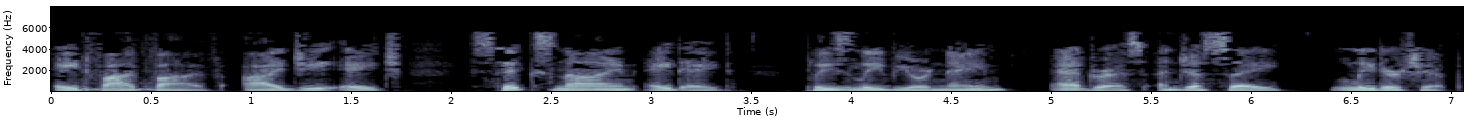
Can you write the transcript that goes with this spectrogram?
855 IGH 6988. Please leave your name, address, and just say leadership.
